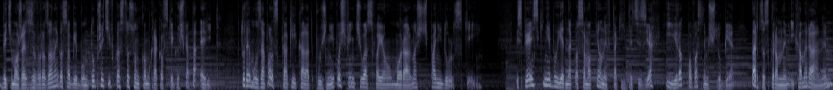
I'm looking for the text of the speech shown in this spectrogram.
być może z wrodzonego sobie buntu przeciwko stosunkom krakowskiego świata elit, któremu Zapolska kilka lat później poświęciła swoją moralność pani Dulskiej. Wyspiański nie był jednak osamotniony w takich decyzjach i rok po własnym ślubie, bardzo skromnym i kameralnym,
